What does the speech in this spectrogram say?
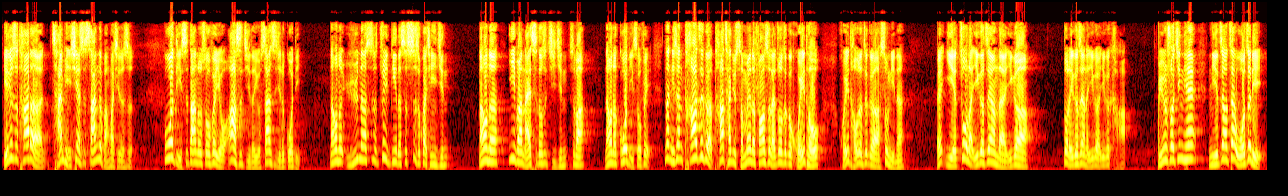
也就是它的产品线是三个板块，其实是。锅底是单独收费，有二十几的，有三十几的锅底。然后呢，鱼呢是最低的是四十块钱一斤。然后呢，一般来吃都是几斤，是吧？然后呢，锅底收费。那你像他这个，他采取什么样的方式来做这个回头回头的这个送礼呢？哎，也做了一个这样的一个，做了一个这样的一个一个卡。比如说今天你只要在我这里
